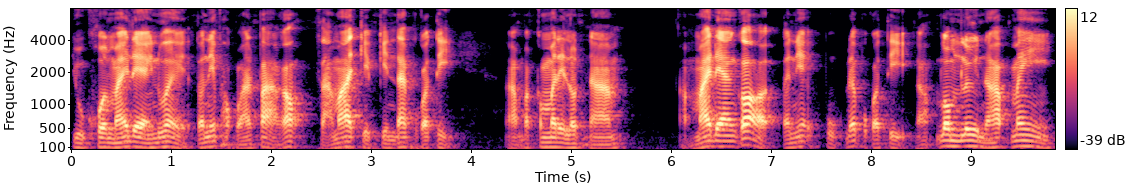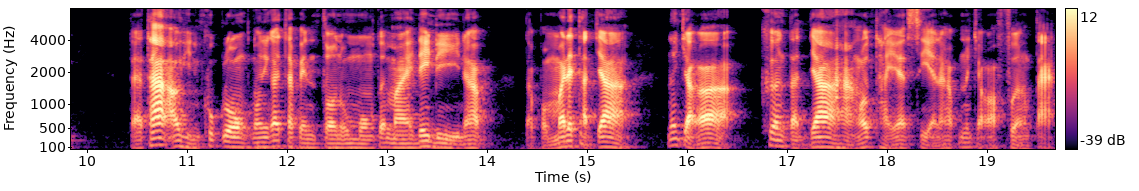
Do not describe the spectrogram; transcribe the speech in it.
อยู่โคนไม้แดงด้วย ตอนนี้ผักหวานป่าก็สามารถเก็บกินได้ปกตินะครับก็ไม่ได้ลดน้ำอ่าไม้แดงก็ตอนนี้ปลูกได้ปกตินะครับร่มรื่นนะครับไม่ แต่ถ้าเอาหินคุกลงตรงนี้ก็จะเป็นโซนอุโมงค์ต้นไม้ได้ดีนะครับ แต่ผมไม่ได้ตัดหญ้า เนื่องจากว่า เครื่องตัดหญ้าหางรถไถเสียนะครับเนื่องจากว่าเฟืองแตก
